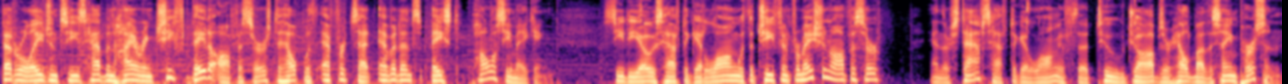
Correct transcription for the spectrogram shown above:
Federal agencies have been hiring chief data officers to help with efforts at evidence based policymaking. CDOs have to get along with the chief information officer, and their staffs have to get along if the two jobs are held by the same person.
